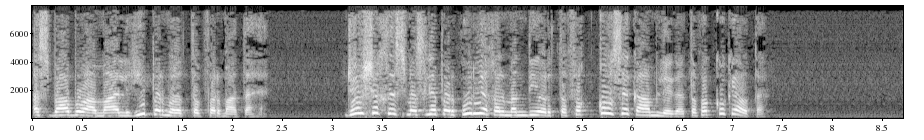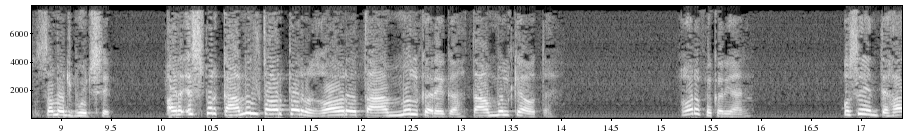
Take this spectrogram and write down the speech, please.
اسباب و اعمال ہی پر مرتب فرماتا ہے۔ جو شخص اس مسئلے پر پوری عقل مندی اور تفقو سے کام لے گا تفقو کیا ہوتا ہے؟ سمجھ بوجھ سے۔ اور اس پر کامل طور پر غور و تعمل کرے گا۔ تعمل کیا ہوتا ہے؟ غور و فکر یعنی۔ اسے انتہا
